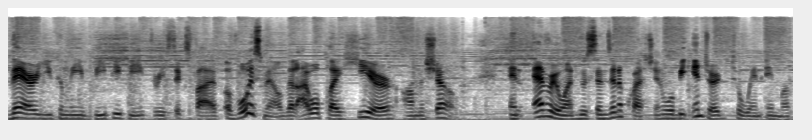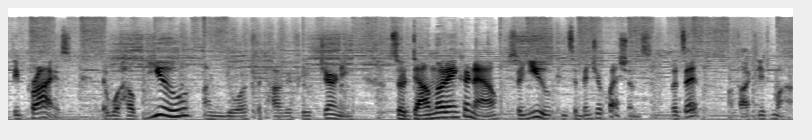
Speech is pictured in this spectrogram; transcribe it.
There, you can leave BPP365 a voicemail that I will play here on the show. And everyone who sends in a question will be entered to win a monthly prize that will help you on your photography journey. So download Anchor now so you can submit your questions. That's it. I'll talk to you tomorrow.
